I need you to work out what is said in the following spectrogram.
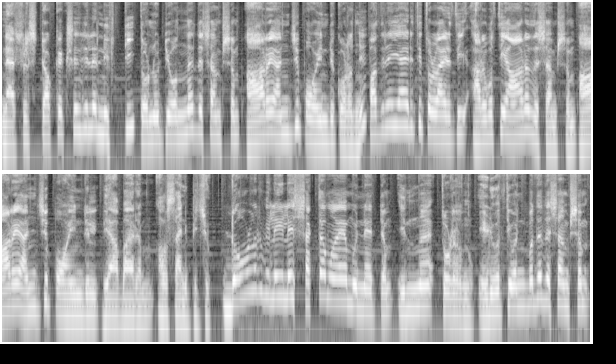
നാഷണൽ സ്റ്റോക്ക് എക്സ്ചേഞ്ചിലെ നിഫ്റ്റി തൊണ്ണൂറ്റി ഒന്ന് ദശാംശം ആറ് അഞ്ച് പോയിന്റ് കുറഞ്ഞ് പതിനയ്യായിരത്തി തൊള്ളായിരത്തി അറുപത്തി ആറ് ദശാംശം ആറ് അഞ്ച് പോയിന്റിൽ വ്യാപാരം അവസാനിപ്പിച്ചു. ഡോളർ വിലയിലെ ശക്തമായ മുന്നേറ്റം ഇന്ന് തുടർന്നു. എഴുപത്തി ഒൻപത് ദശാംശം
